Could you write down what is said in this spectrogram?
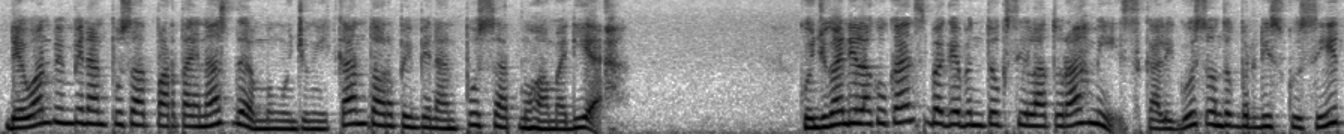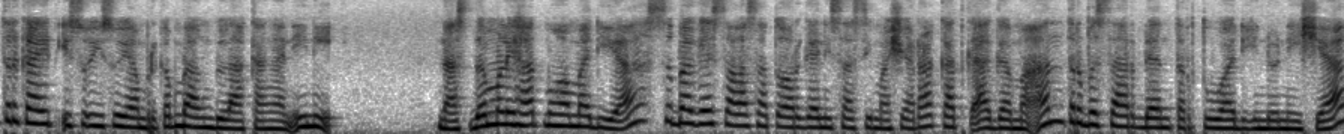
Dewan Pimpinan Pusat Partai Nasdem mengunjungi kantor pimpinan Pusat Muhammadiyah. Kunjungan dilakukan sebagai bentuk silaturahmi sekaligus untuk berdiskusi terkait isu-isu yang berkembang belakangan ini. Nasdem melihat Muhammadiyah sebagai salah satu organisasi masyarakat keagamaan terbesar dan tertua di Indonesia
